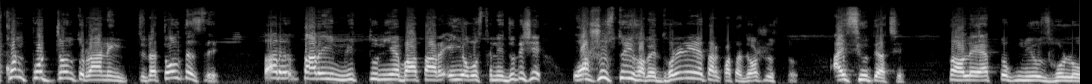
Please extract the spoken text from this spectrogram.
এখন পর্যন্ত রানিং যেটা চলতেছে, তার তার এই মৃত্যু নিয়ে বা তার এই অবস্থা নিয়ে যদি সে অসুস্থই হবে, ধরে নিয়ে তার কথা যে অসুস্থ আইসিইউতে আছে, তাহলে এত নিউজ হলো,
